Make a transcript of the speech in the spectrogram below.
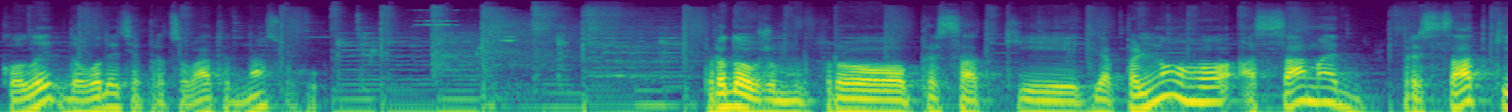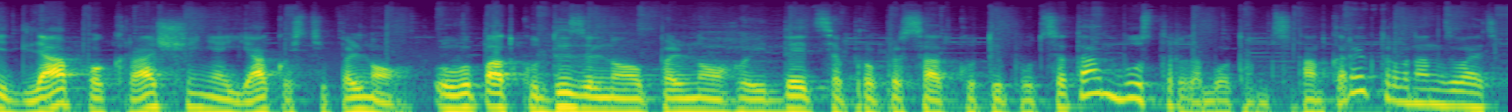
коли доводиться працювати на суху. Продовжимо про присадки для пального, а саме присадки для покращення якості пального. У випадку дизельного пального йдеться про присадку типу цетан бустер або там цитан коректор вона називається.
